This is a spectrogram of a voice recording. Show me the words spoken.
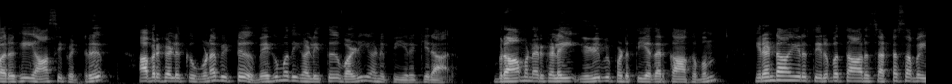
பருகி ஆசி பெற்று அவர்களுக்கு உணவிட்டு வெகுமதி அளித்து வழி அனுப்பியிருக்கிறார். பிராமணர்களை இழிவுபடுத்தியதற்காகவும் இரண்டாயிரத்தி இருபத்தாறு சட்டசபை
